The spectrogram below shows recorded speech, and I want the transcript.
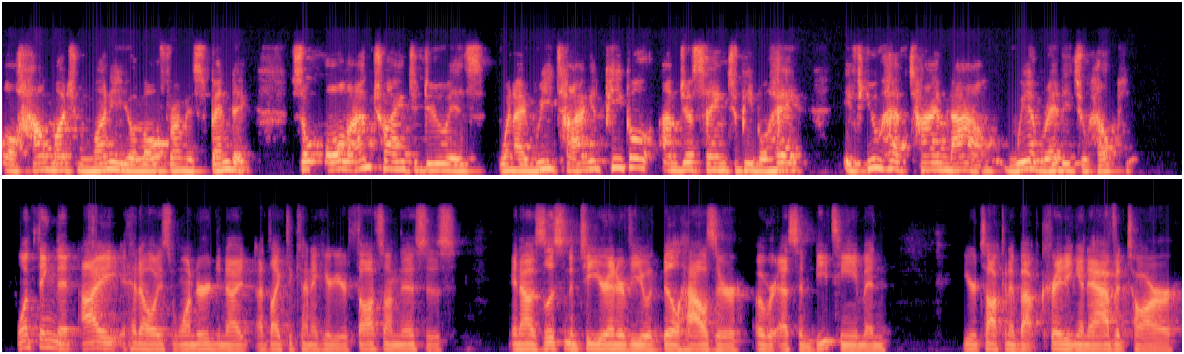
or how much money your law firm is spending. So all I'm trying to do is when I retarget people, I'm just saying to people, hey, if you have time now, we're ready to help you. One thing that I had always wondered, and I, would like to kind of hear your thoughts on this, is, and I was listening to your interview with Bill Hauser over SMB team, and you're talking about creating an avatar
